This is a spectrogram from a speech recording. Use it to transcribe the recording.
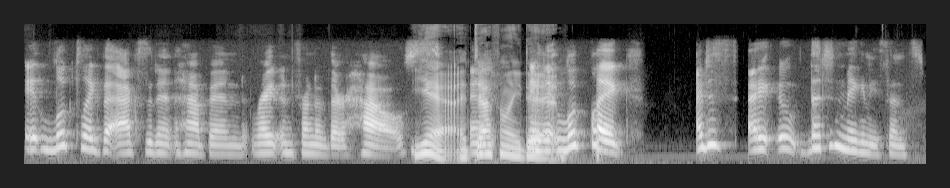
It looked like the accident happened right in front of their house. yeah it And- definitely did and it looked like I just I it, that didn't make any sense.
